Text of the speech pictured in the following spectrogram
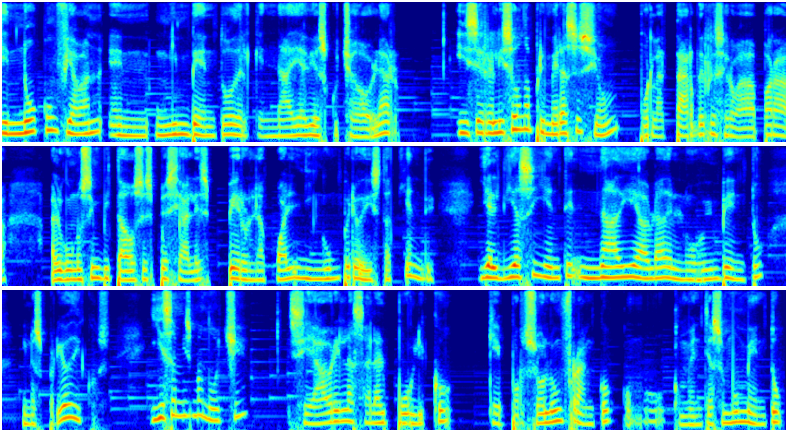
que no confiaban en un invento del que nadie había escuchado hablar. Y se realiza una primera sesión por la tarde reservada para algunos invitados especiales, pero en la cual ningún periodista atiende. Y al día siguiente nadie habla del nuevo invento en los periódicos. Y esa misma noche se abre la sala al público que por solo un franco, como comenté hace un momento,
